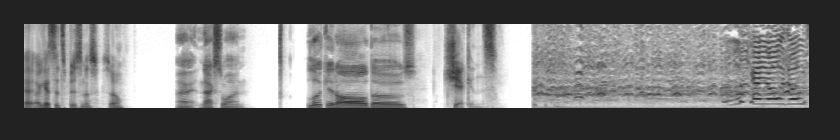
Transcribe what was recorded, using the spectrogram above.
uh, I guess it's business. So All right, next one. Look at all those. chickens. Look at all those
